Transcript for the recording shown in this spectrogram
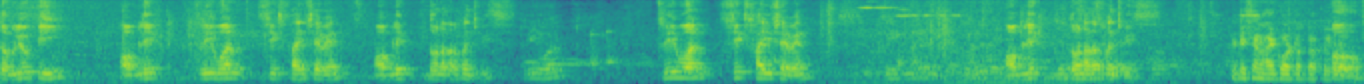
W P oblique three one six five seven oblique दोन हजार पंचवीस. Three one three one six five seven oblique दोन हजार पंचवीस. पिटिशन हायकोर्टात दाखल हो.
